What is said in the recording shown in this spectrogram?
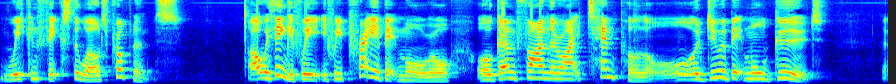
we can fix the world's problems. Or we think if we, if we pray a bit more or, or go and find the right temple or, or do a bit more good, uh,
